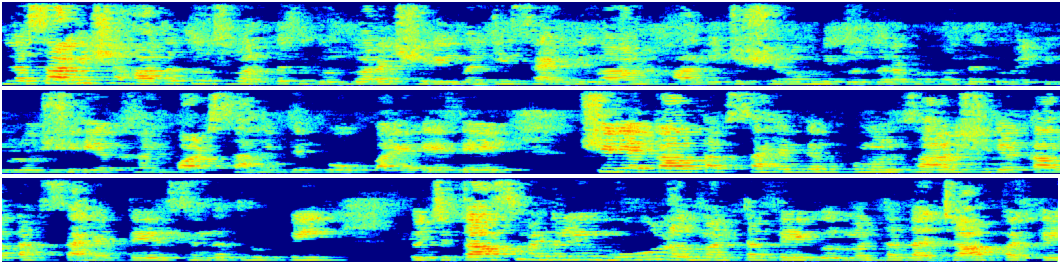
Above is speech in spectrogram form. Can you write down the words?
ਲਸਾਨੀ ਸ਼ਹਾਦਤ ਨੂੰ ਸਮਰਪਿਤ ਗੁਰਦੁਆਰਾ ਸ਼੍ਰੀ ਮੰਜੀ ਸਾਹਿਬ ਦੀਵਾਨ ਹਾਲ ਵਿੱਚ ਸ਼੍ਰੋਮਣੀ ਗੁਰਦੁਆਰਾ ਪ੍ਰਬੰਧਕ ਕਮੇਟੀ ਵੱਲੋਂ ਸ਼੍ਰੀ ਅਖੰਡ ਪਾਠ ਸਾਹਿਬ ਦੇ ਭੋਗ ਪਾਏ ਗਏ ਤੇ ਸ਼੍ਰੀ ਅਕਾਲ ਤਖਤ ਸਾਹਿਬ ਦੇ ਹੁਕਮ ਅਨੁਸਾਰ ਸ਼੍ਰੀ ਅਕਾਲ ਤਖਤ ਸਾਹਿਬ ਤੇ ਸੰਗਤ ਰੂਪੀ ਵਿੱਚ 10 ਮਿੰਟ ਲਈ ਮੂਲ ਮੰਤਰ ਤੇ ਗੁਰਮੰਤਰ ਦਾ ਜਾਪ ਕਰਕੇ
